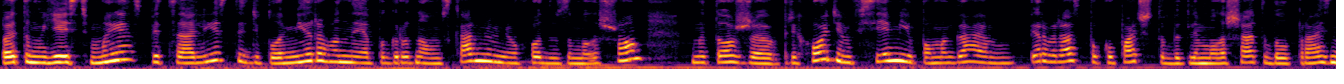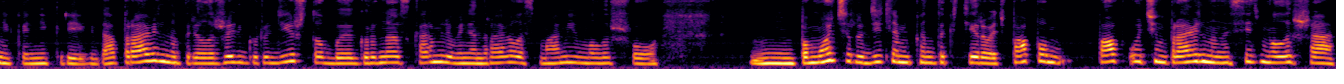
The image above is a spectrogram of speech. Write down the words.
Поэтому есть мы, специалисты, дипломированные по грудному вскармливанию, уходу за малышом. Мы тоже приходим в семьи, помогаем первый раз покупать, чтобы для малыша это был праздник, а не крик. Да? Правильно приложить к груди, чтобы грудное вскармливание нравилось маме и малышу помочь родителям контактировать. Папам, пап очень правильно носить малыша,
